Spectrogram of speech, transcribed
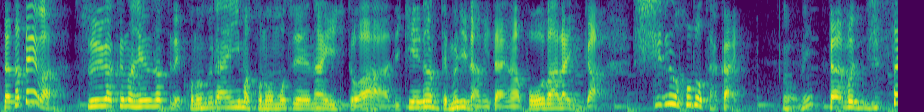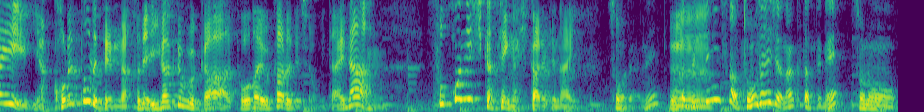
だ例えば数学の偏差値でこのぐらい今この面白いない人は理系なんて無理だみたいなボーダーラインが死ぬほど高いそうね。だからもう実際いやこれ取れてんなそれ医学部か東大受かるでしょみたいな、うん。そこにしか線が引かれてない。そうだよね、うん。別にさ東大じゃなくたってねその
